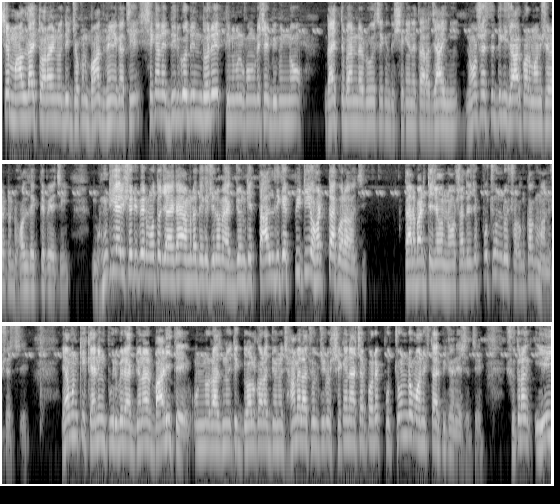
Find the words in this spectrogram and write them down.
সে মালদায় তরাই নদীর যখন বাঁধ ভেঙে গেছে, সেখানে দীর্ঘদিন ধরে তৃণমূল কংগ্রেসের বিভিন্ন দায়িত্ববানরা রয়েছে, কিন্তু সেখানে তারা যায়নি। নওশাস্তির দিকে যাওয়ার পর মানুষের একটা ঢল দেখতে পেয়েছি। ঘুঁটিয়ারি শরীফের মতো জায়গায় আমরা দেখেছিলাম একজনকে তাল দিকে পিটিয়ে হত্যা করা হয়েছে। তার বাড়িতে যখন নওশাদ এসে প্রচণ্ড সংখ্যক মানুষ এসছে। এমনকি ক্যানিং পূর্বের একজনের বাড়িতে অন্য রাজনৈতিক দল করার জন্য ঝামেলা চলছিল, সেখানে আসার পরে প্রচণ্ড মানুষ তার পিছনে এসেছে। সুতরাং এই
